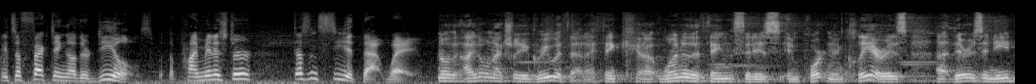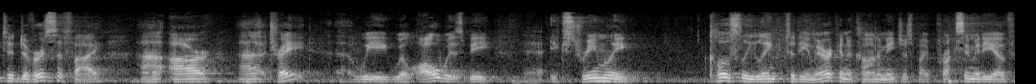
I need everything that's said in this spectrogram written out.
it's affecting other deals. But the Prime Minister doesn't see it that way. No, I don't actually agree with that. I think uh, one of the things that is important and clear is uh, there is a need to diversify uh, our uh, trade. Uh, we will always be uh, extremely closely linked to the American economy just by proximity of,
